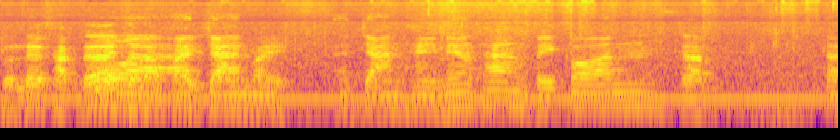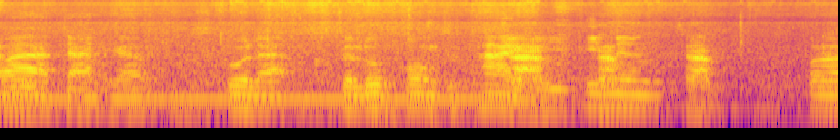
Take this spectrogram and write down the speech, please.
คนเด้อครับเพเด้อราะจะว่าละใบอาจารย์ไปอาจารย์ให้แนวทางไปก่อน ครับ แต่ว่าอาจารย์ก็พูดแล้วสรุปโครงสุดท้ายครับอีกที่หนึ่งครับว่า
